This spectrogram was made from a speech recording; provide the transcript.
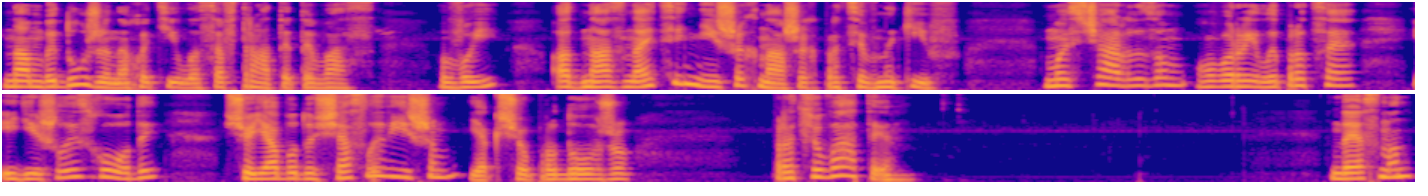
Нам би дуже не хотілося втратити вас. Ви одна з найцінніших наших працівників. Ми з Чарльзом говорили про це і дійшли згоди, що я буду щасливішим, якщо продовжу працювати. Десмонд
